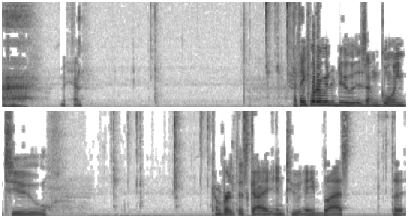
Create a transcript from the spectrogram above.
Man. I think what I'm going to do is I'm going to convert this guy into a blast, the,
